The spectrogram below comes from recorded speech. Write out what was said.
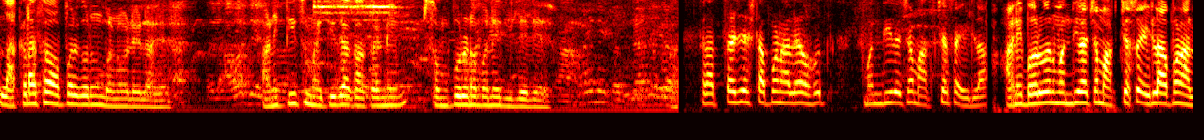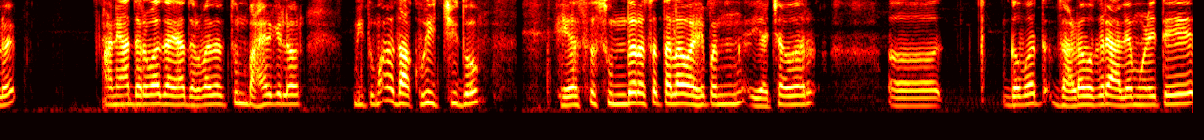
लाकडाचा वापर करून बनवलेलं आहे. आणि तीच माहिती त्या काकांनी संपूर्णपणे दिलेली आहे. तर आत्ता जस्ट आपण आलो आहोत मंदिराच्या मागच्या साईडला आणि बरोबर मंदिराच्या मागच्या साईडला आपण आलो आहे आणि हा दरवाजा या दरवाजातून बाहेर गेल्यावर मी तुम्हाला दाखवू इच्छितो. हे असं सुंदर असं तलाव आहे पण याच्यावर गवत झाडं वगैरे आल्यामुळे ते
